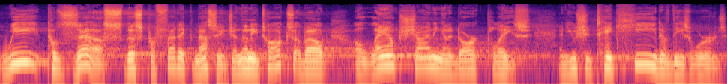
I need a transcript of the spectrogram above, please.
We possess this prophetic message. And then he talks about a lamp shining in a dark place, and you should take heed of these words.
